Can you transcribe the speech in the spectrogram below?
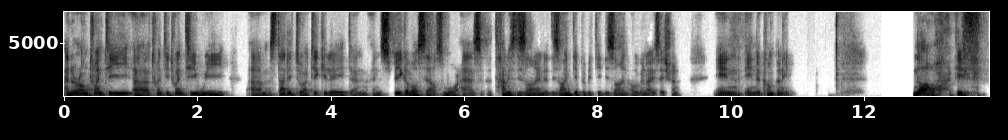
And around 20, uh, 2020, we um, started to articulate and, and speak of ourselves more as a Thales design, a design capability design organization in, in the company. Now, if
